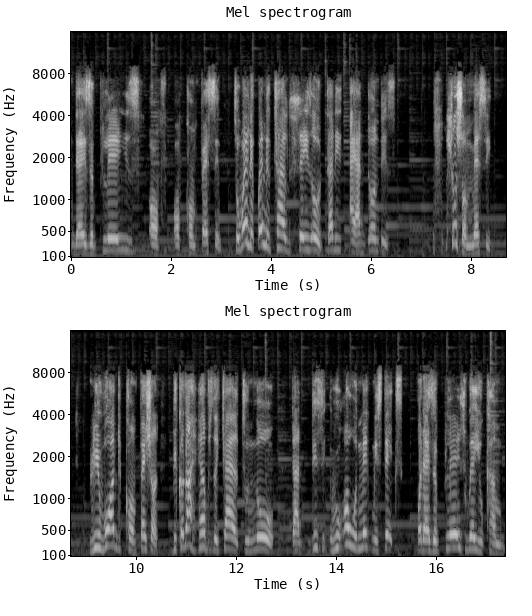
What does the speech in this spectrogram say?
there is a place of of confessing so when the when the child says, "Oh, daddy, I had done this," show some mercy, reward confession because that helps the child to know that this we all will make mistakes, but there's a place where you can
